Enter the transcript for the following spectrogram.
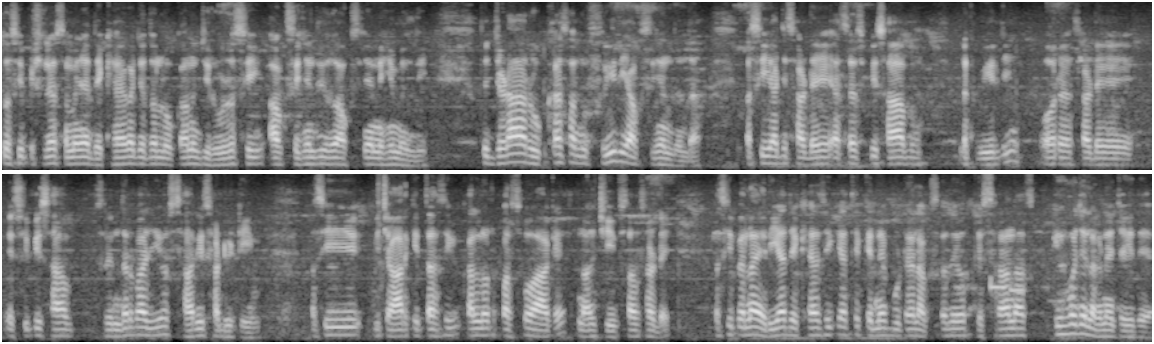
ਤੁਸੀਂ ਪਿਛਲੇ ਸਮੇਂ 'ਚ ਦੇਖਿਆ ਹੋਵੇਗਾ ਜਦੋਂ ਲੋਕਾਂ ਨੂੰ ਜ਼ਰੂਰਤ ਸੀ, ਆਕਸੀਜਨ ਦੀ ਉਦੋਂ ਆਕਸੀਜਨ ਨਹੀਂ ਮਿਲਦੀ। ਤੇ ਜਿਹੜਾ ਰੁੱਖ ਆ, ਸਾਨੂੰ ਫ੍ਰੀ ਦੀ ਆਕਸੀਜਨ ਦਿੰਦਾ। ਅਸੀਂ ਅੱਜ ਸਾਡੇ ਐਸਐਸਪੀ ਸਾਹਿਬ ਲਖਵੀਰ ਜੀ ਔਰ ਸਾਡੇ ਏਸੀਪੀ ਸਾਹਿਬ ਸੁਰਿੰਦਰ ਭਾਜੀ ਔਰ ਸਾਰੀ ਸਾਡੀ ਟੀਮ। ਅਸੀਂ ਵਿਚਾਰ ਕੀਤਾ ਸੀ, ਕੱਲ੍ਹ ਔਰ ਪਰਸੋਂ ਆ ਕੇ ਨਾਲ ਚੀਫ ਸਾਹਿਬ ਸਾਡੇ। ਅਸੀਂ ਪਹਿਲਾਂ ਏਰੀਆ ਦੇਖਿਆ ਸੀ ਕਿ ਇੱਥੇ ਕਿੰਨੇ ਬੂਟੇ ਲੱਗ ਸਕਦੇ ਔਰ ਕਿਸ ਤਰ੍ਹਾਂ ਦਾ ਕਿਹੋ ਜਿਹੇ ਲੱਗਣੇ ਚਾਹੀਦੇ ਆ।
